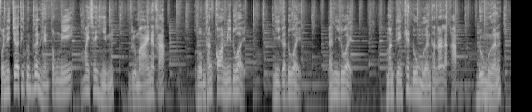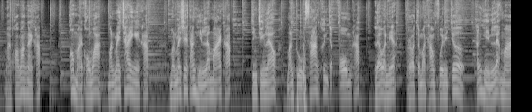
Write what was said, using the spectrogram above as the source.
เฟอร์นิเจอร์ที่เพื่อนๆเห็นตรงนี้ไม่ใช่หินหรือไม้นะครับ รวมทั้งก้อนนี้ด้วย นี่ก็ด้วย และนี่ด้วย มันเพียงแค่ดูเหมือนเท่านั้นแหละครับ ดูเหมือน หมายความว่าไงครับ ก็หมายความว่ามันไม่ใช่ไงครับ มันไม่ใช่ทั้งหินและไม้ครับ จริงๆ แล้วมันถูกสร้างขึ้นจากโฟมครับ แล้ววันนี้เราจะมาทำเฟอร์นิเจอร์ ทั้งหินและไม้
